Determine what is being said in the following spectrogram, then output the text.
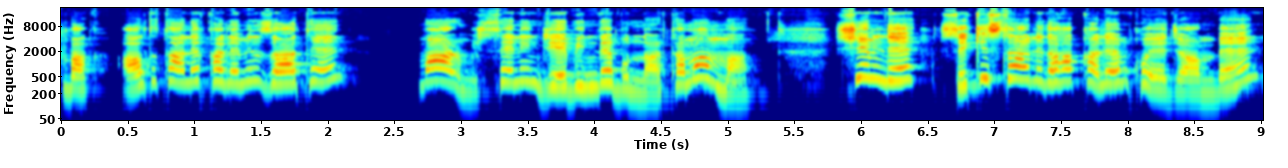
Bak 6 tane kalemin zaten varmış. Senin cebinde bunlar tamam mı? Şimdi 8 tane daha kalem koyacağım ben.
